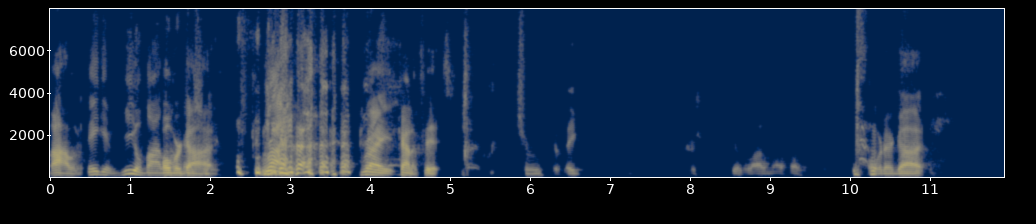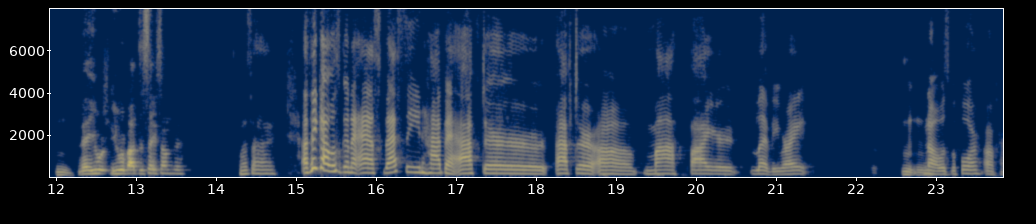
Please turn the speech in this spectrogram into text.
violent They get real violent over God. shit. Right. right. Kind of fits. True. 'Cause They Christians kill a lot of motherfuckers over their God. Nay, you were you were about to say something? Was I? I think I was gonna ask. That scene happened after after um my fired Levee, right? Mm-mm. No, it was before. Okay,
